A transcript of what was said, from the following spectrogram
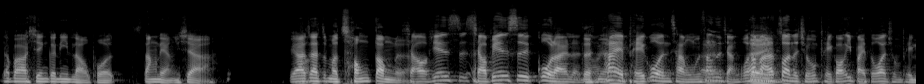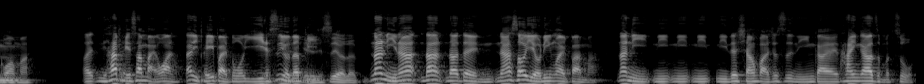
要不要先跟你老婆商量一下？不要再这么冲动了。小编是小编是过来人，他也赔过很惨。我们上次讲过，他把他赚的全部赔光，一百多万全部赔光吗？呃，你他赔三百万，那你赔一百多也是有的比，也是有的比。那你呢？那那对，那时候有另外一半嘛？那你你你你你的想法就是你应该他应该要怎么做？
